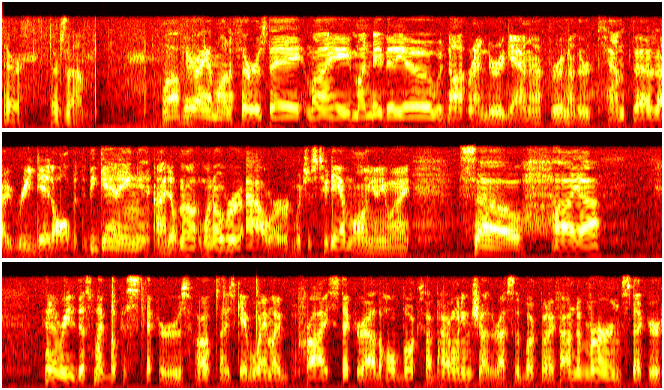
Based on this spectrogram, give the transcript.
there, there's them. Well, here I am on a Thursday. My Monday video would not render again after another attempt at it. I redid all but the beginning. I don't know, it went over an hour, which is too damn long anyway. So, I, uh, gonna read this my book of stickers. Oops, I just gave away my prize sticker out of the whole book, so I probably won't even show the rest of the book, but I found a burn sticker,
